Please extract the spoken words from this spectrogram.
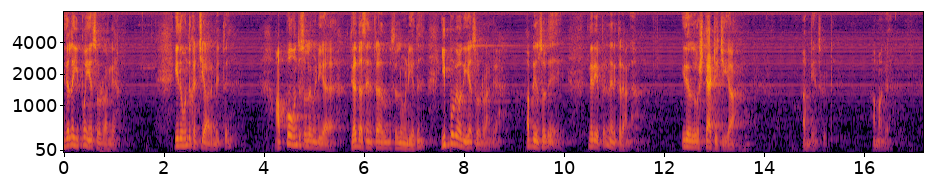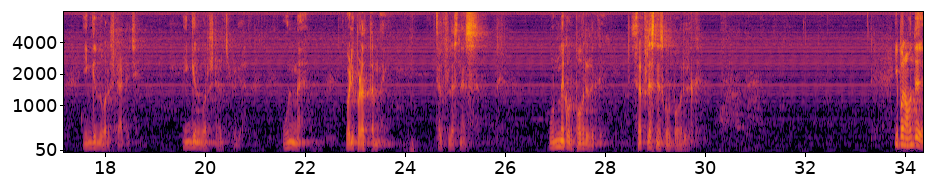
இதெல்லாம் இப்போ ஏன் சொல்கிறாங்க இது வந்து கட்சி ஆரம்பித்து அப்போ வந்து சொல்ல வேண்டிய தேர்தல் சைனத்தில் வந்து சொல்ல வேண்டியது இப்போவே வந்து ஏன் சொல்கிறாங்க அப்படின்னு சொல்லி நிறைய பேர் நினைக்கிறாங்க. இது ஒரு ஸ்ட்ராட்டஜியா? அப்படின்னு சொல்லிட்டு. ஆமாங்க. இங்கிருந்து ஒரு ஸ்ட்ராட்டஜி. இங்கிருந்து ஒரு ஸ்ட்ராட்டஜி கிடையாது. உண்மை வெளிப்படத்தன்மை செல்ஃப்லெஸ்னஸ் உண்மைக்கு ஒரு பவர் இருக்குது செல்ஃப்லெஸ்னஸ்க்கு ஒரு பவர் இருக்குது இப்போ நான் வந்து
